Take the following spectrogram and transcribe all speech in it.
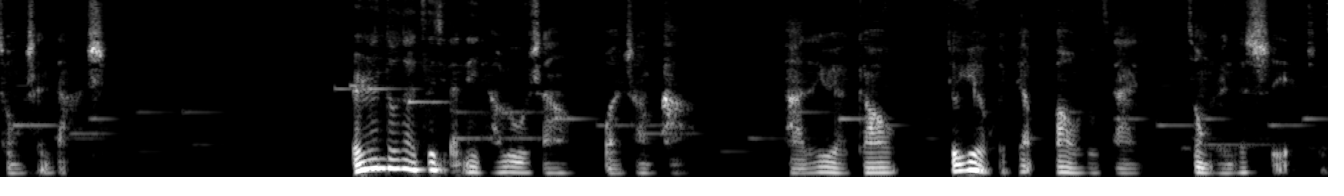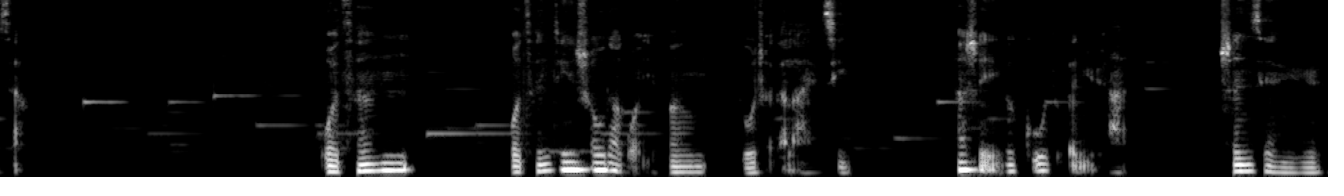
终身大事。人人都在自己的那条路上往上爬，爬得越高，就越会表暴露在众人的视野之下。我曾，我曾经收到过一封读者的来信，她是一个孤独的女孩，深陷于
